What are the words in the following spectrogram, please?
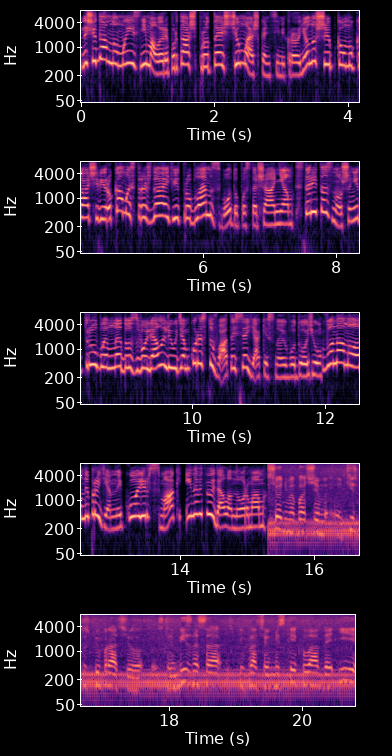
Нещодавно ми знімали репортаж про те, що мешканці мікрорайону Шипка у Мукачеві роками страждають від проблем з водопостачанням. Старі та зношені труби не дозволяли людям користуватися якісною водою. Вона мала неприємний колір, смак і не відповідала нормам. Сьогодні ми бачимо тісну співпрацю скажімо, бізнесу, співпрацю міських влади і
